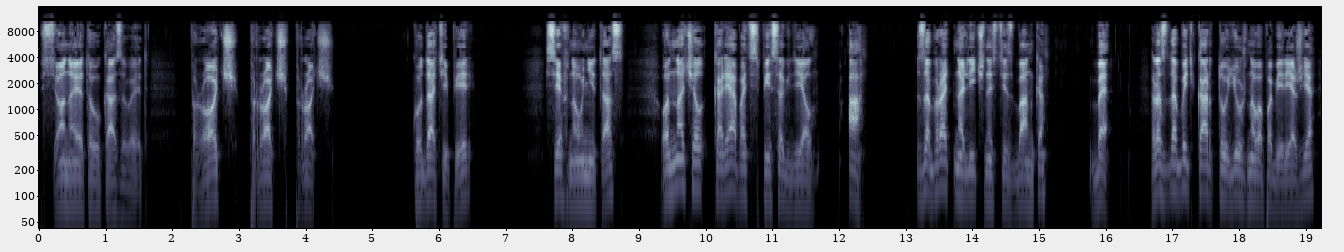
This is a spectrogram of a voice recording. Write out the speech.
Все на это указывает. Прочь, прочь, прочь. Куда теперь? Сев на унитаз, он начал корябать список дел. А. Забрать наличность из банка. Б. Раздобыть карту южного побережья –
